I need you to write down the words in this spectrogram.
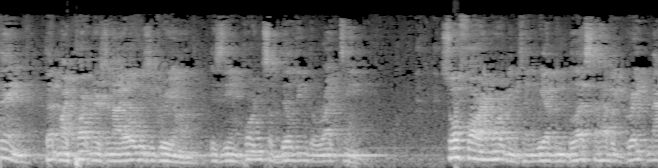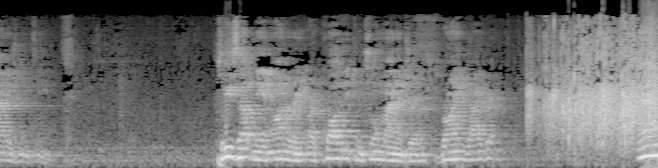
Thing that my partners and I always agree on is the importance of building the right team. So far in Morganton, we have been blessed to have a great management team. Please help me in honoring our quality control manager, Brian Geiger, and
